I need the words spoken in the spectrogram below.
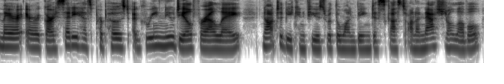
Mayor Eric Garcetti has proposed a Green New Deal for LA, not to be confused with the one being discussed on a national level,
